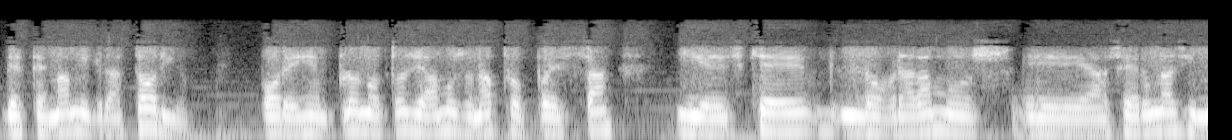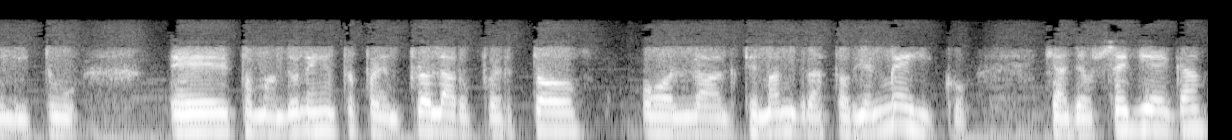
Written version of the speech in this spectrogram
de tema migratorio. Por ejemplo, nosotros llevamos una propuesta y es que lográramos eh, hacer una similitud, eh, tomando un ejemplo, por ejemplo, el aeropuerto o la- el tema migratorio en México, que allá usted llega,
